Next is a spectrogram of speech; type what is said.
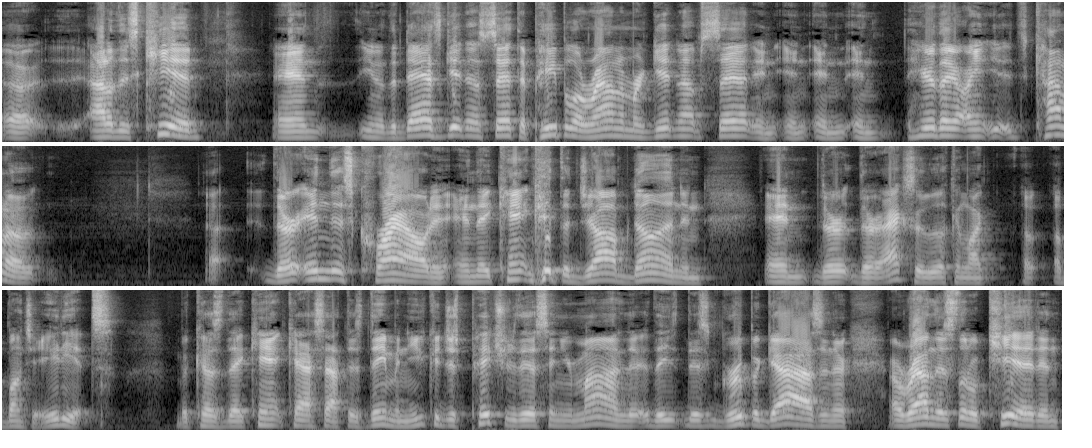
uh, out of this kid, and you know the dad's getting upset, the people around him are getting upset, and and and, and here they are. It's kind of uh, they're in this crowd, and, and, they can't get the job done, and and they're they're actually looking like a, a bunch of idiots because they can't cast out this demon. You could just picture this in your mind, this group of guys, and they're around this little kid, and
